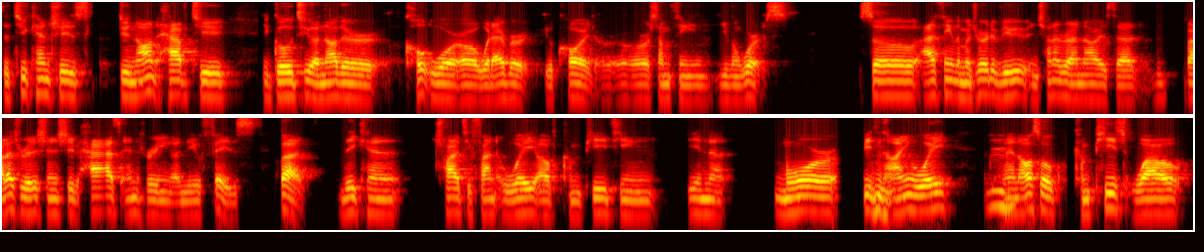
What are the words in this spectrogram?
the two countries do not have to go to another Cold War or whatever you call it, or, or something even worse. So I think the majority view in China right now is that the bilateral relationship has entering a new phase, but they can try to find a way of competing in a more benign way mm. and also compete while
